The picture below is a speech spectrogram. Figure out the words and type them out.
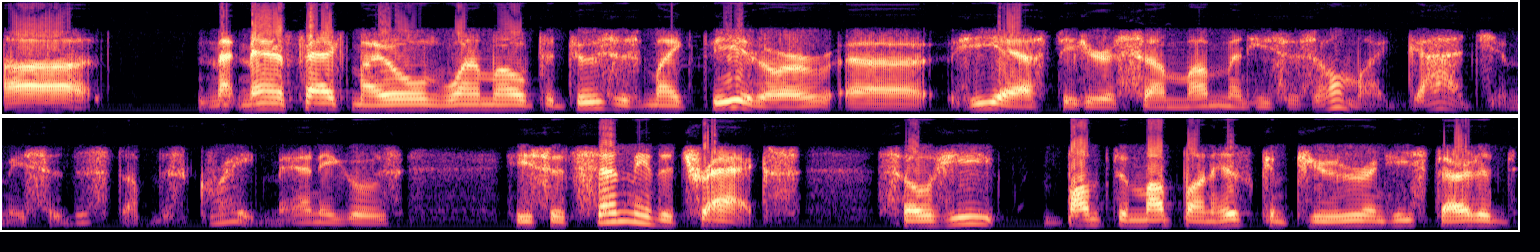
uh Matter of fact, my old one of my old producers, Mike Theodore, uh, he asked to hear some of them, and he says, "Oh my God, Jim!" He said, "This stuff is great, man." He goes, he said, "Send me the tracks." So he bumped them up on his computer, and he started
